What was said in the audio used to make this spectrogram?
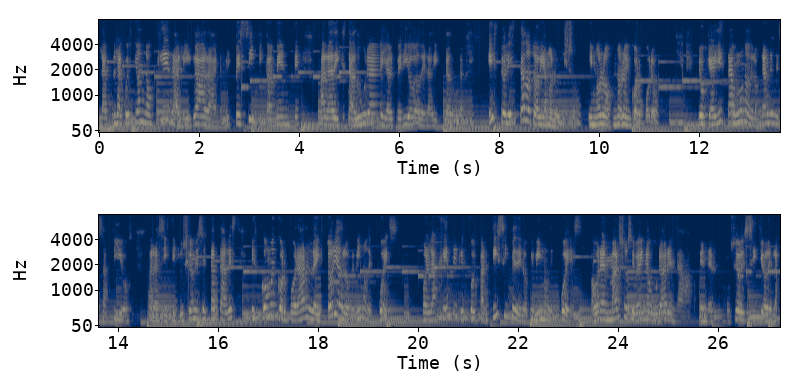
la, la, cuestión no queda ligada específicamente a la dictadura y al periodo de la dictadura. Esto el Estado todavía no lo hizo y no lo, no lo incorporó. Lo que ahí está uno de los grandes desafíos a las instituciones estatales es cómo incorporar la historia de lo que vino después con la gente que fue partícipe de lo que vino después. Ahora en marzo se va a inaugurar en, el Museo del Sitio de la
